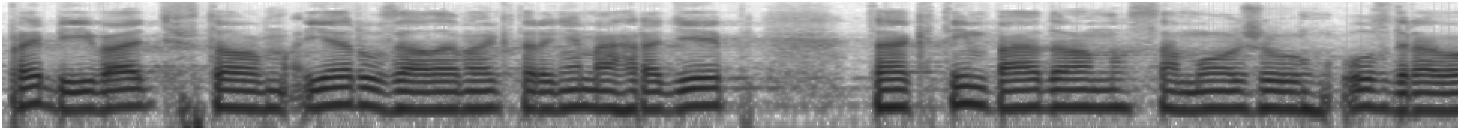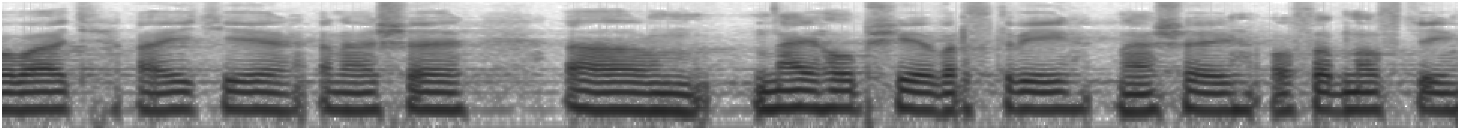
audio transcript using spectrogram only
prebývať v tom Jeruzaleme, ktorý nemá hradieb, tak tým pádom sa môžu uzdravovať aj tie naše um, najhlbšie vrstvy našej osobnosti.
